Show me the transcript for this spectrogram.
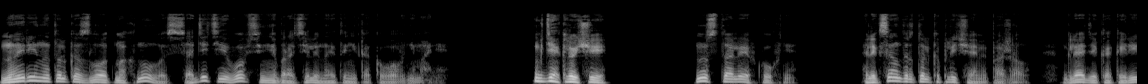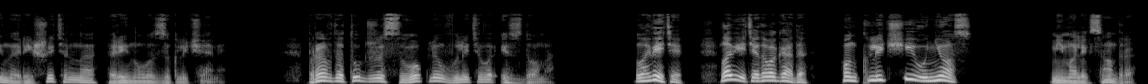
Но Ирина только зло отмахнулась, а дети вовсе не обратили на это никакого внимания. — Где ключи? — На столе в кухне. Александр только плечами пожал, глядя, как Ирина решительно ринулась за ключами. Правда, тут же с воплем вылетела из дома. — Ловите! Ловите этого гада! Он ключи унес! Мимо Александра,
